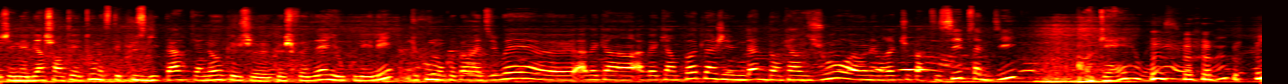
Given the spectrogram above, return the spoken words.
j'aimais bien chanter et tout, mais c'était plus guitare, piano que je, que je faisais, Du coup, mon copain m'a dit Ouais, euh, avec, un, avec un pote, là, j'ai une date dans 15 jours, on aimerait que tu participes, ça te dit? Ok, ouais. du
